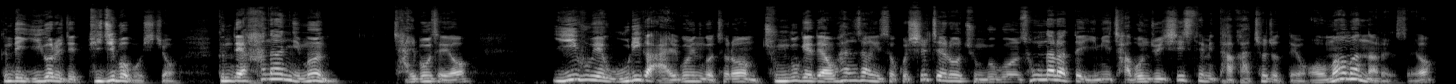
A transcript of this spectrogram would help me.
근데 이거를 이제 뒤집어 보시죠. 근데 하나님은 잘 보세요. 이후에 우리가 알고 있는 것처럼 중국에 대한 환상이 있었고 실제로 중국은 송나라 때 이미 자본주의 시스템이 다 갖춰졌대요. 어마어마한 나라였어요.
